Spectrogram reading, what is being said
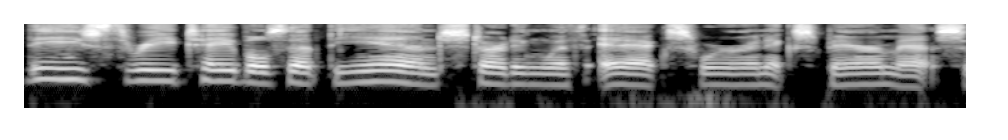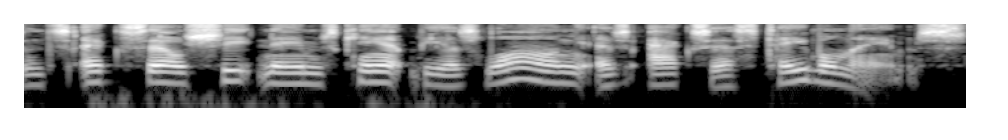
These three tables at the end, starting with X, were an experiment since Excel sheet names can't be as long as Access table names.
